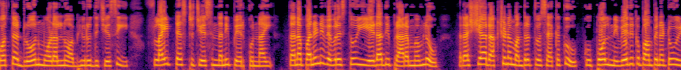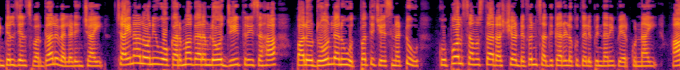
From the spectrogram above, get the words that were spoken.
కొత్త డ్రోన్ మోడల్ను అభివృద్ధి చేసి ఫ్లైట్ టెస్ట్ చేసిందని పేర్కొన్నాయి. తన పనిని వివరిస్తూ ఈ ఏడాది ప్రారంభంలో రష్యా రక్షణ మంత్రిత్వ శాఖకు కుపోల్ నివేదిక పంపినట్టు ఇంటెలిజెన్స్ వర్గాలు వెల్లడించాయి. చైనాలోని ఓ కర్మాగారంలో జీ త్రీ సహా పలు డ్రోన్లను ఉత్పత్తి చేసినట్టు కుపోల్ సంస్థ రష్యా డిఫెన్స్ అధికారులకు తెలిపిందని పేర్కొన్నాయి. ఆ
